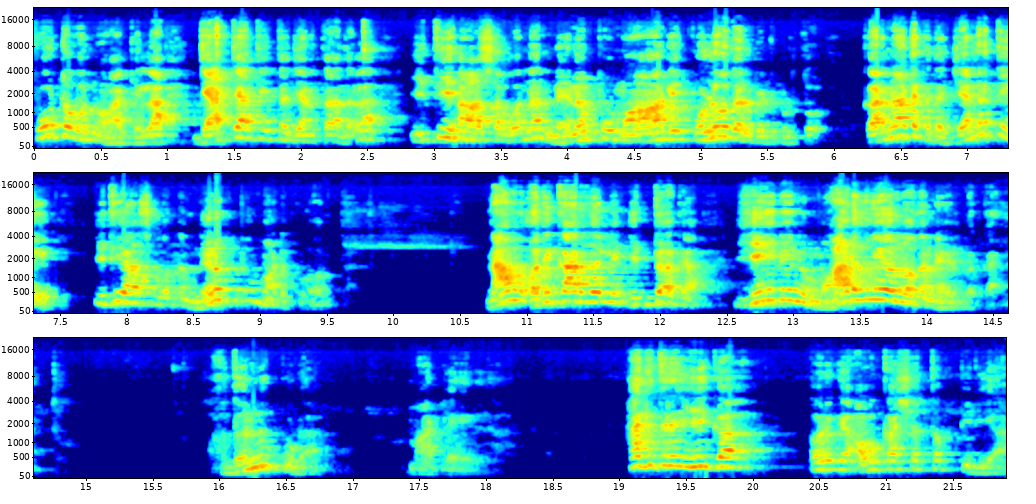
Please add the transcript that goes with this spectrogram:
ಫೋಟೋವನ್ನು ಹಾಕಿಲ್ಲ. ಜಾತ್ಯತೀತ ಜನತಾದಳ ಇತಿಹಾಸವನ್ನು ನೆನಪು ಮಾಡಿಕೊಳ್ಳುವುದನ್ನು ಬಿಟ್ಬಿಡ್ತು. ಕರ್ನಾಟಕದ ಜನತೆ ಇತಿಹಾಸವನ್ನು ನೆನಪು ಮಾಡಿಕೊಡುವಂಥ ನಾವು ಅಧಿಕಾರದಲ್ಲಿ ಇದ್ದಾಗ ಏನೇನು ಮಾಡಿದ್ವಿ ಅನ್ನೋದನ್ನು ಹೇಳಬೇಕಾಗಿತ್ತು. ಅದನ್ನು ಕೂಡ ಮಾಡಲೇ ಇಲ್ಲ. ಹಾಗಿದ್ರೆ ಈಗ ಅವರಿಗೆ ಅವಕಾಶ ತಪ್ಪಿದೆಯಾ?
